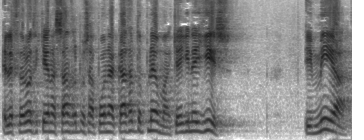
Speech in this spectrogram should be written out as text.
ελευθερώθηκε ένας άνθρωπος από ένα κάθαρτο πνεύμα και έγινε υγιής. Η μία,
